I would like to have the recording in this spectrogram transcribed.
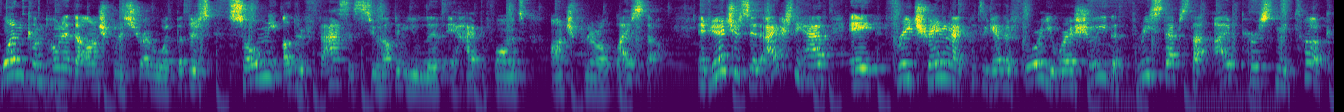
one component that entrepreneurs struggle with, but there's so many other facets to helping you live a high performance entrepreneurial lifestyle. If you're interested, I actually have a free training I put together for you where I show you the three steps that I personally took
